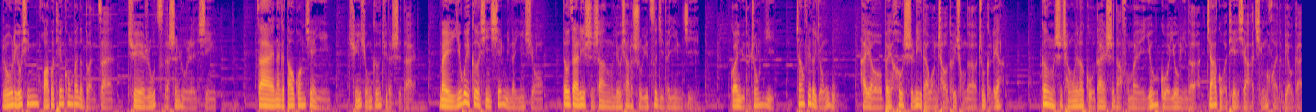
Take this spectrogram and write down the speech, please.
如流星划过天空般的短暂，却如此的深入人心。在那个刀光剑影、群雄割据的时代，每一位个性鲜明的英雄，都在历史上留下了属于自己的印记。关羽的忠义，张飞的勇武，还有被后世历代王朝推崇的诸葛亮。更是成为了古代士大夫们忧国忧民的家国天下情怀的标杆。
